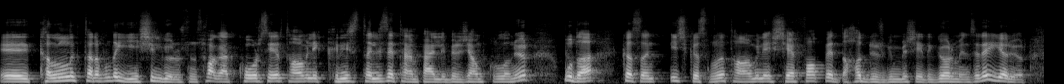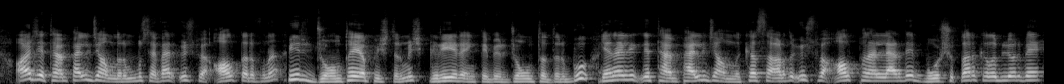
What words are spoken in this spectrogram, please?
e, kalınlık tarafında yeşil görürsünüz. Fakat Corsair tamamıyla kristalize temperli bir cam kullanıyor. Bu da kasanın iç kısmını tamamıyla şeffaf ve daha düzgün bir şekilde görmenize de yarıyor. Ayrıca temperli camların bu sefer üst ve alt tarafına bir conta yapıştırmış. Gri renkte bir contadır bu. Genellikle temperli camlı kasalarda üst ve alt panellerde boşluklar kalabiliyor ve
